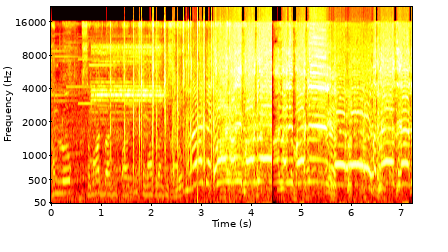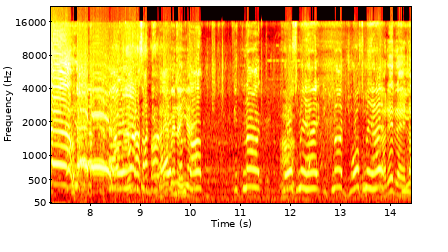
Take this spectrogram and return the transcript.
हम लोग समाजवादी पार्टी समाजवादी जनता इतना जोश में है इतना जोश में है अरे रहला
